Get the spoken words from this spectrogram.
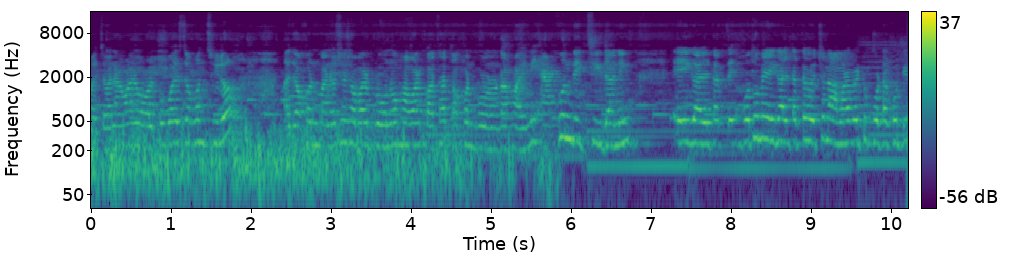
হয়েছে। মানে আমার অল্প বয়স যখন ছিল, আর যখন মানুষের সবার ব্রণ হওয়ার কথা, তখন ব্রণটা হয়নি। এখন দেখছি ইদানিং এই গালটাতে, প্রথমে এই গালটাতে হয়েছিল। আমার আবার একটু কোটাকুটি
